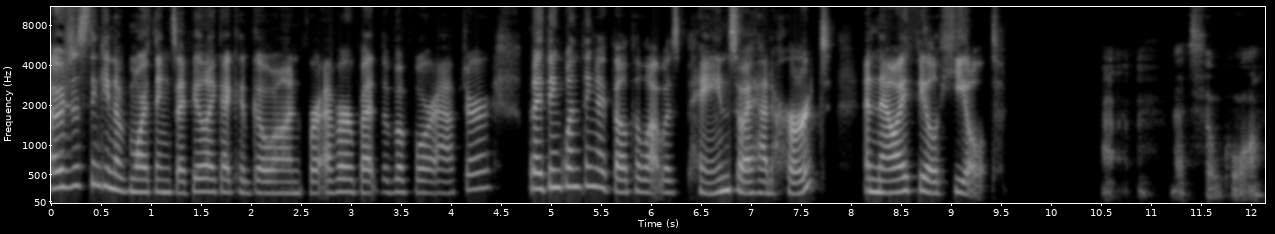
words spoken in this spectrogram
I was just thinking of more things. I feel like I could go on forever, but the before after. But I think one thing I felt a lot was pain. So I had hurt and now I feel healed. Uh, That's so cool.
